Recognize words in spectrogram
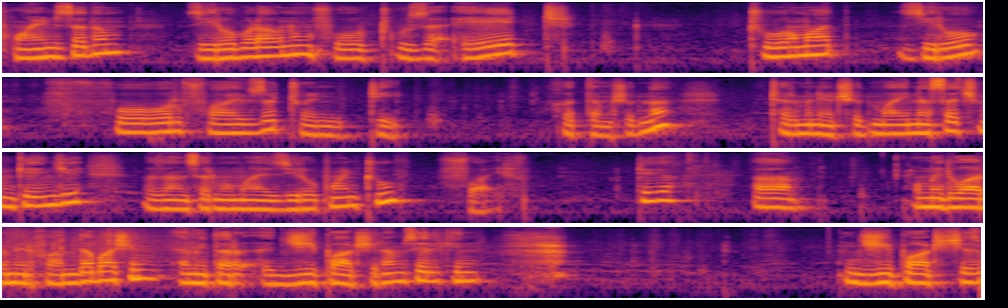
पॉइंट जदम ज़ीरो बढ़ावनम फोर टू ज़ा एट टू आमाद ज़ीरो फोर फाइव ज़ा ट्वेंटी ख़त्म शुद ना टर्मिनेट शुद माइनस चूँकि इंजी बस आंसर ममाय ज़ीरो पॉइंट टू फाइव ठीक है उम्मीदवार मेरे फामदा बाशिन अमितर जी पार्ट शिरम सेलकिन जी पार्ट चीज़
